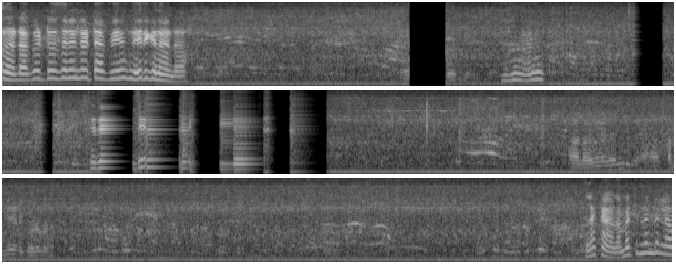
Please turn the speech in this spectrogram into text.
ഇരിക്കുന്നുണ്ട് കുട്ടൂസനും ലുട്ടാപ്പിയും ഇരിക്കുന്നുണ്ടോ അല്ല കാണാൻ പറ്റുന്നുണ്ടല്ലോ.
